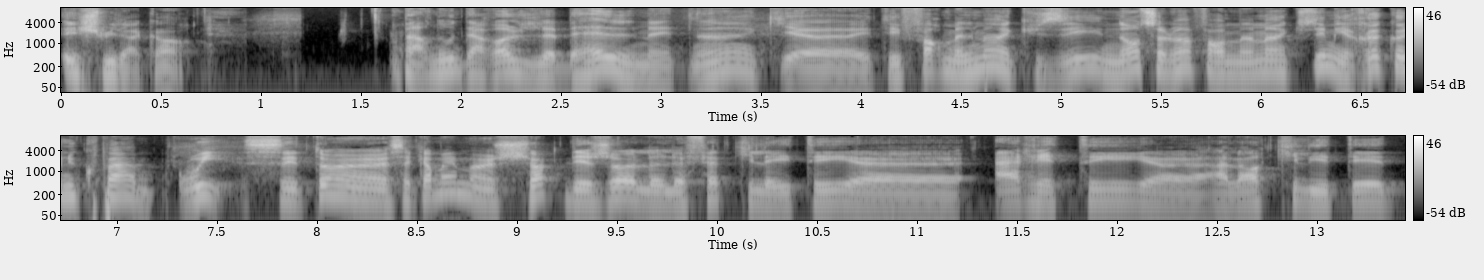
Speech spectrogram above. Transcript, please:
Et je suis d'accord. Parle-nous d'Harold Lebel maintenant, qui a été formellement accusé, non seulement formellement accusé, mais reconnu coupable. Oui, c'est un, c'est quand même un choc déjà le, le fait qu'il a été euh, arrêté euh, alors qu'il était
